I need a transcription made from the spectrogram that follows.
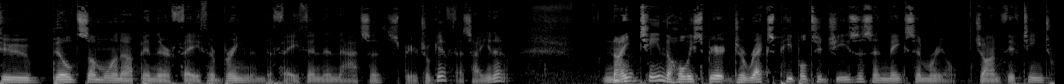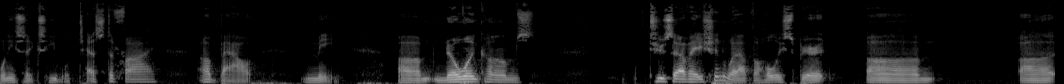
To build someone up in their faith or bring them to faith, and then that's a spiritual gift. That's how you know. 19, the Holy Spirit directs people to Jesus and makes him real. John 15, 26, he will testify about me. Um, no one comes to salvation without the Holy Spirit um, uh,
